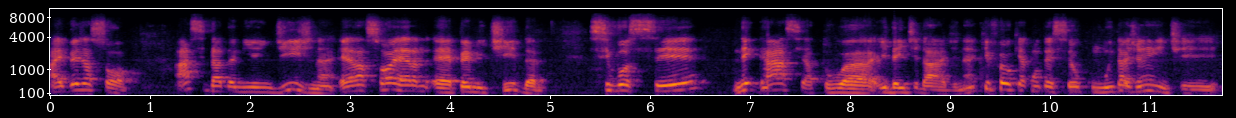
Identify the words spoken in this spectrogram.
Aí veja só, a cidadania indígena ela só era é, permitida se você negasse a tua identidade, né? Que foi o que aconteceu com muita gente,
